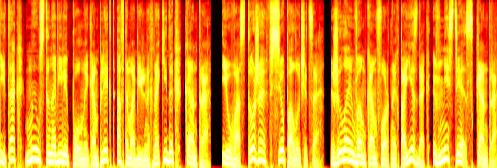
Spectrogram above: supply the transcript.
Итак, мы установили полный комплект автомобильных накидок Кантра. И у вас тоже все получится. Желаем вам комфортных поездок вместе с Кантра.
